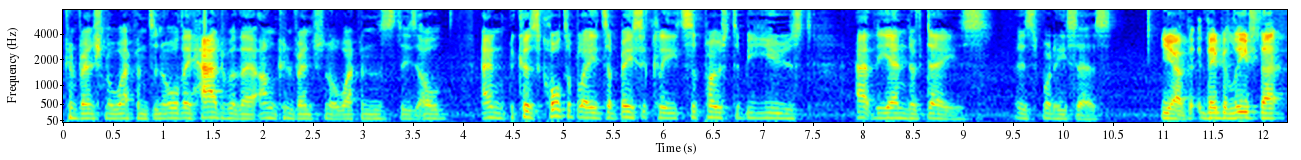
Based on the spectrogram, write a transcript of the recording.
conventional weapons, and all they had were their unconventional weapons. These old, and because Qualta blades are basically supposed to be used at the end of days, is what he says. Yeah, they believe that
